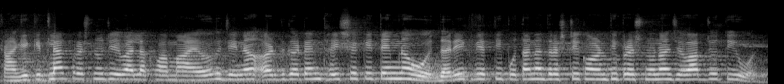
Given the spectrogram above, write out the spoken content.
કારણ કે કેટલાક પ્રશ્નો જો એવા લખવામાં આવ્યો કે જેના અર્થઘટન થઈ શકે તેમ ન હોય, દરેક વ્યક્તિ પોતાના દ્રષ્ટિકોણથી પ્રશ્નોના જવાબ જોતી હોય,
